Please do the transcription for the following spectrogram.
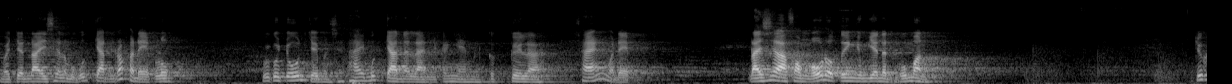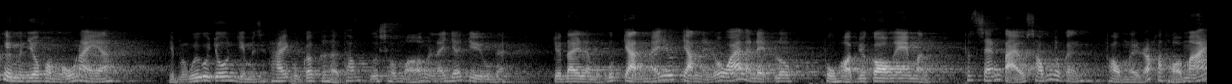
và trên đây sẽ là một bức tranh rất là đẹp luôn. Quý cô chú anh chị mình sẽ thấy bức tranh này làm cho căn nhà mình cực kỳ là sáng và đẹp đây sẽ là phòng ngủ đầu tiên trong gia đình của mình. Trước khi mình vô phòng ngủ này á, thì mình, quý cô chú, anh chị mình sẽ thấy cũng có cái hệ thống cửa sổ mở, mình lấy gió chiều nè. Trên đây là một bức tranh, mấy bức tranh này nó quá là đẹp luôn, phù hợp cho con em mình, thích sáng tạo sống trong căn phòng này rất là thoải mái.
